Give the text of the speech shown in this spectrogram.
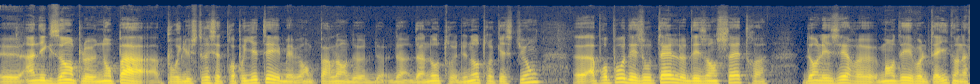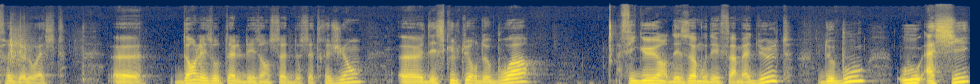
euh, un exemple, non pas pour illustrer cette propriété, mais en parlant d'une autre, question, euh, à propos des hôtels des ancêtres dans les aires euh, mandées et voltaïques en Afrique de l'Ouest. dans les hôtels des ancêtres de cette région, des sculptures de bois figurent des hommes ou des femmes adultes, debout ou assis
